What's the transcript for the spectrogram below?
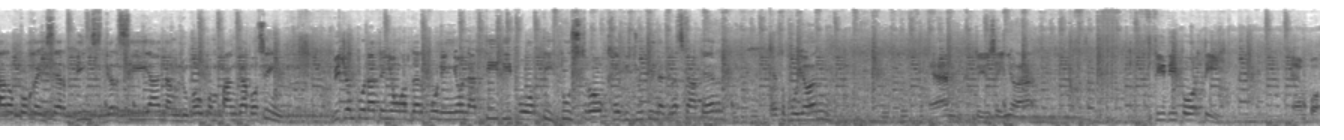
araw po kay Sir Vince Garcia ng Lubao, Pampanga. Bossing, bidyon po natin yung order po ninyo na TD40 2-stroke heavy duty na grass cutter. Ito po yon. Ayan, ito yung sa inyo ha. TD40. Ayan po.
